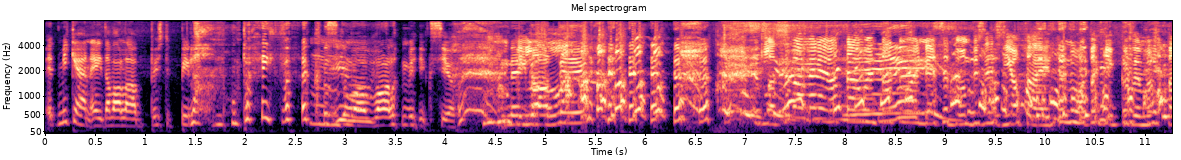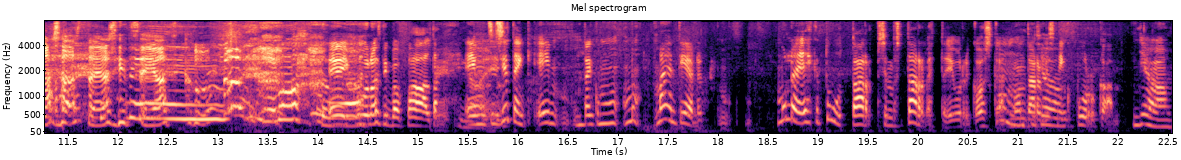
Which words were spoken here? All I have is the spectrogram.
että mikään ei tavallaan pysty pilaamaan mun päivää, koska mä oon valmiiksi jo Pilalla. negatiivinen. Et Lotta vaan menee ottaa uuden tatuoinnin, että se tuntisi edes jotain muutakin kuin semmoista tasasta ja sitten se jatkuu. ei, kuulostipa pahalta. Ei, mutta siis jotenkin, ei, tai kun, m- mä en tiedä, mulle ei ehkä tuu tar- semmoista tarvetta juuri koskaan, mm, mun tarvitsisi niinku purkaa Joo.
